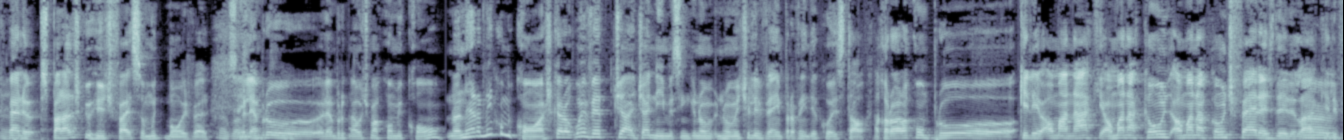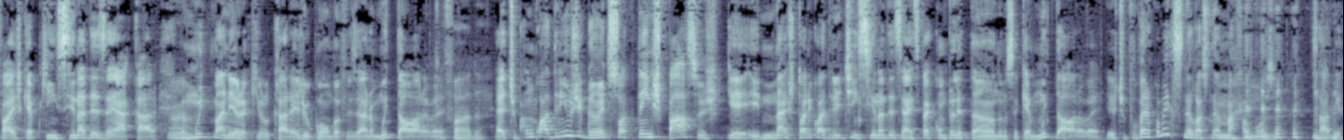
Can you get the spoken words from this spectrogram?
é. Velho, as paradas que o Riot faz são muito boas, velho. Eu, lembro, eu lembro que na última Comic Con, não, era nem Comic Con, acho que era algum evento de, de anime, assim, que no- normalmente ele vem pra vender coisa e tal. A Carola comprou aquele almanac, almanacão, almanacão de férias dele lá, Ah. que ele faz, que é que ensina a desenhar, cara. É muito maneiro aquilo, cara. Ele e o Gomba fizeram muito da hora, velho. Foda. É tipo um quadrinho gigante, só que tem espaços que e na história em quadrinho te ensina a desenhar e você vai completando, não sei o que. É muito da hora, velho. Eu, tipo, velho, como é que esse negócio não é mais famoso? Sabe?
